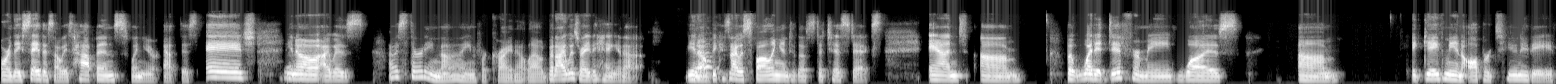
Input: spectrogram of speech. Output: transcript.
Or they say this always happens when you're at this age. Yeah. You know, I was I was 39 for crying out loud, but I was ready to hang it up, you yeah. know, because I was falling into those statistics. And, um, but what it did for me was, um, it gave me an opportunity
